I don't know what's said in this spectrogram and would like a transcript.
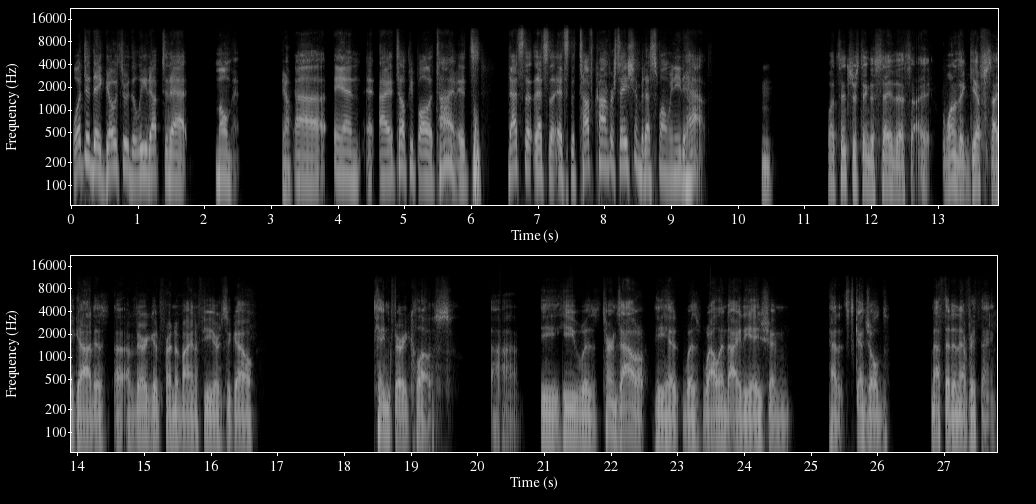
what did they go through to lead up to that moment? Yeah. Uh, and I tell people all the time, it's that's the that's the it's the tough conversation, but that's the one we need to have. Hmm. Well, it's interesting to say this. I, one of the gifts I got is a, a very good friend of mine a few years ago came very close. Uh, he he was turns out he had was well into ideation, had it scheduled, method and everything,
